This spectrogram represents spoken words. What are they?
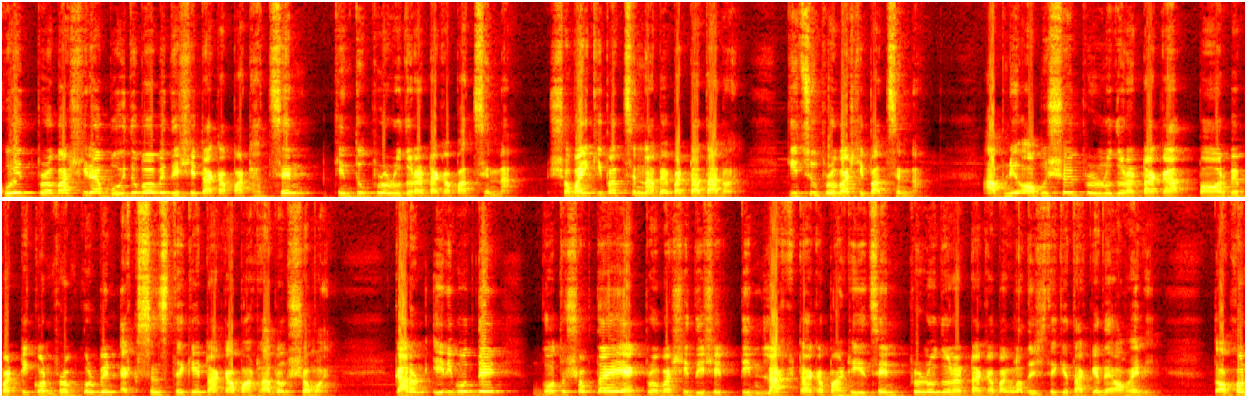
কুয়েত প্রবাসীরা বৈধভাবে দেশে টাকা পাঠাচ্ছেন, কিন্তু প্রণোদনা টাকা পাচ্ছেন না। সবাই কি পাচ্ছেন না? ব্যাপারটা তা নয়। কিছু প্রবাসী পাচ্ছেন না। আপনি অবশ্যই প্রণোদনা টাকা পাওয়ার ব্যাপারটি কনফার্ম করবেন এক্সচেঞ্জ থেকে টাকা পাঠানোর সময়। কারণ এরই মধ্যে গত সপ্তাহে এক প্রবাসী দেশের তিন লাখ টাকা পাঠিয়েছেন প্রণোদনার টাকা বাংলাদেশ থেকে তাকে দেওয়া হয়নি। তখন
